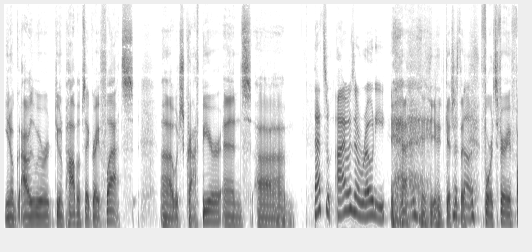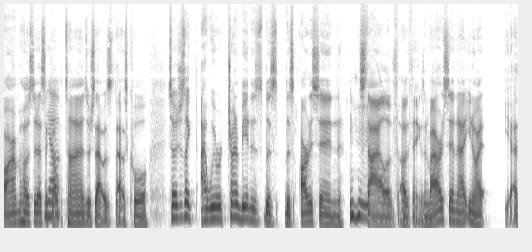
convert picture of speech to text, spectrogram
you know I was we were doing pop-ups at Great Flats uh, which is craft beer and um, That's I was a roadie. yeah, you catch us those. Forts Ferry Farm hosted us a Yep. couple times, which that was that was cool. So it's just like I, we were trying to be in this this this artisan Mm-hmm. style of of things, and by artisan, I you know I. Yeah,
